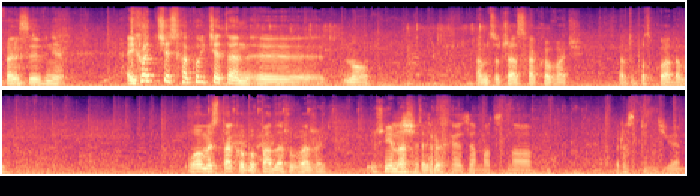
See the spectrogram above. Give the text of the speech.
Ofensywnie. Ej, chodźcie, schakujcie ten, yy, no, tam co trzeba schakować. Ja tu podkładam. Ło, Mestako, bo padasz, uważaj. Już nie Ja masz się tego. trochę za mocno rozpędziłem.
